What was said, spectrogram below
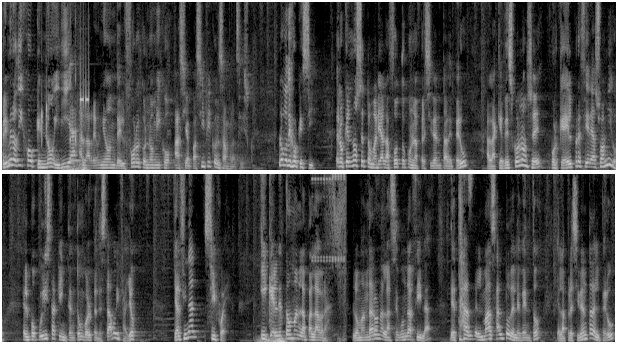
Primero dijo que no iría a la reunión del Foro Económico Asia-Pacífico en San Francisco. Luego dijo que sí, pero que no se tomaría la foto con la presidenta de Perú, a la que desconoce porque él prefiere a su amigo, el populista que intentó un golpe de Estado y falló. Y al final sí fue. Y que le toman la palabra. Lo mandaron a la segunda fila, detrás del más alto del evento, y a la presidenta del Perú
